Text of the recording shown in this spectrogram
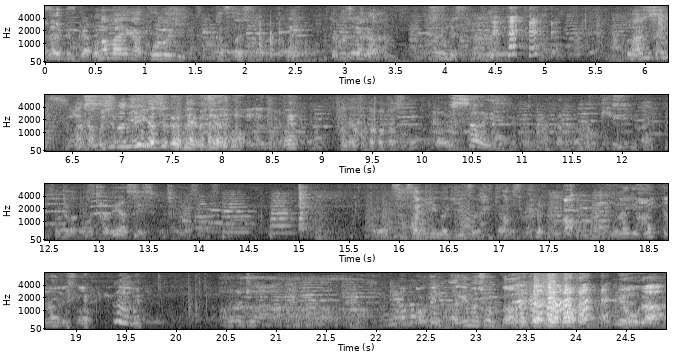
そうですか。お名前がコオロギ勝利さんね。でこちらが鈴ですね。なんかなんか虫の匂いがするよねこちらのね羽をパタパタしてねうっさらいいですね。このなかなか。急に。それはですもう食べやすいです。こ食べやすいです。ねこれは笹切りの技術が入ってますね。うなぎ入ってないですか？あげあげましょうか？みょうが。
